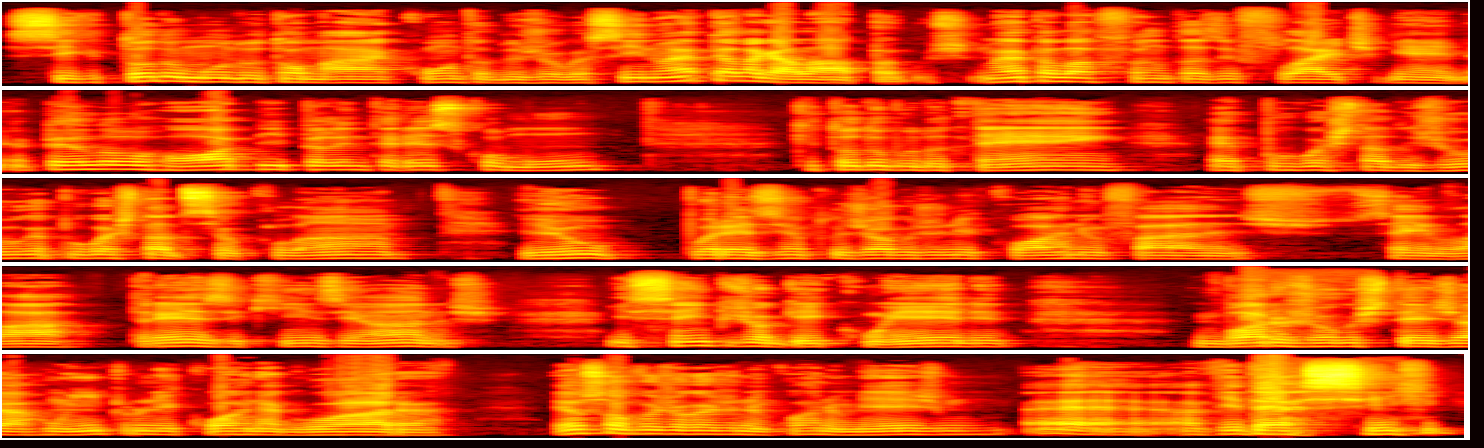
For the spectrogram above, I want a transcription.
Se todo mundo tomar conta do jogo assim, não é pela Galápagos, não é pela Fantasy Flight Game, é pelo hobby, pelo interesse comum que todo mundo tem, é por gostar do jogo, é por gostar do seu clã. Eu, por exemplo, jogo de unicórnio faz, sei lá, 13, 15 anos e sempre joguei com ele. Embora o jogo esteja ruim para o unicórnio agora, eu só vou jogar de unicórnio mesmo. É, a vida é assim.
